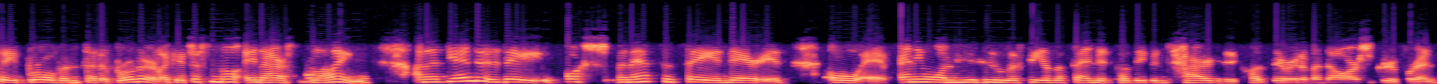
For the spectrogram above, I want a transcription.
say bruv instead of brother? Like it's just not in our slang. And at the end of the day, what Vanessa's saying there is, oh, eh, anyone who, who feels offended because they've been targeted because they're in a minority group or in,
